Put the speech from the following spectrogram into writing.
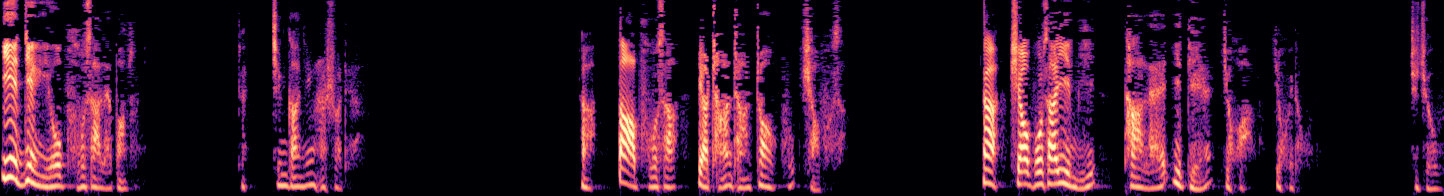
一定有菩萨来帮助你。《金刚经》上说的啊，大菩萨要常常照顾小菩萨，啊，小菩萨一迷，他来一点就化了，就回头，就觉悟了。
